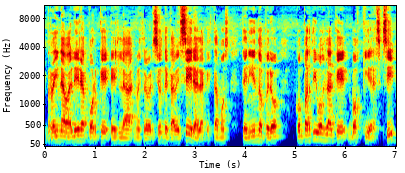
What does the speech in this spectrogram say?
Reina Valera porque es la, nuestra versión de cabecera la que estamos teniendo, pero compartimos la que vos quieras. ¿sí?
